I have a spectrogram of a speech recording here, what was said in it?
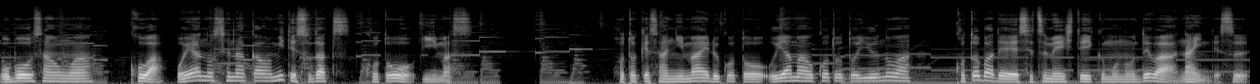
お坊さんは子は親の背中を見て育つことを言います仏さんに参ることを敬うことというのは言葉で説明していくものではないんです。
